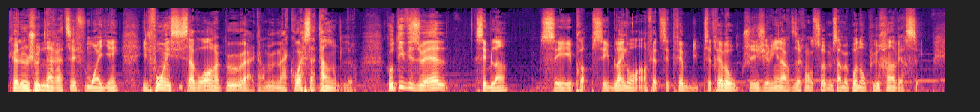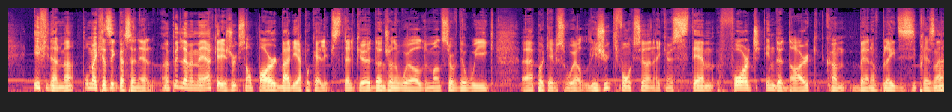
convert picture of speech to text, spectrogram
que le jeu narratif moyen. Il faut ainsi savoir un peu à, quand même à quoi s'attendre. Côté visuel, c'est blanc, c'est propre, c'est blanc et noir en fait, c'est très, beau. J'ai rien à redire contre ça, mais ça ne m'a pas non plus renversé. Et finalement, pour ma critique personnelle, un peu de la même manière que les jeux qui sont powered by the Apocalypse, tels que Dungeon World, Monster of the Week, euh, Apocalypse World, les jeux qui fonctionnent avec un système Forge in the Dark, comme Ben of Blades ici présent,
